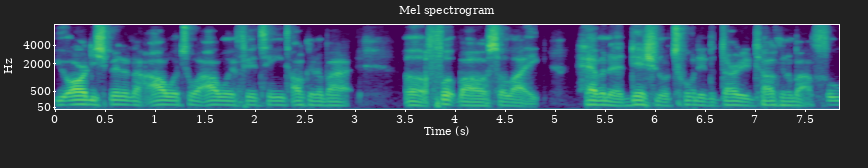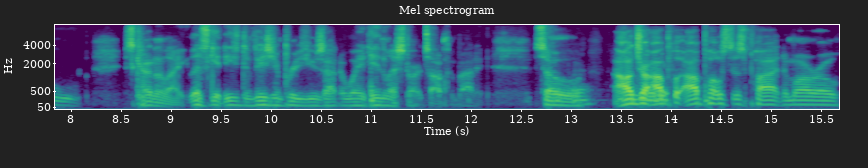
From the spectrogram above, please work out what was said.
You already spending an hour to an hour and fifteen talking about uh football. So like having an additional twenty to thirty talking about food. It's kind of like let's get these division previews out the way, then let's start talking about it. So Okay. I'll draw I'll put. I'll post this pod tomorrow.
